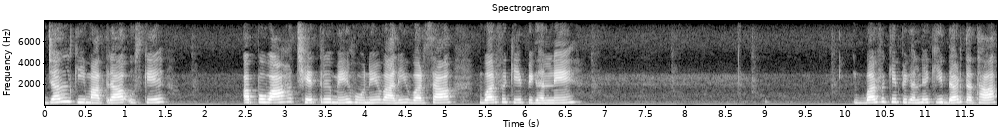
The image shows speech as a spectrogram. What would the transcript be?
जल की मात्रा उसके अपवाह क्षेत्र में होने वाली वर्षा, बर्फ़ के पिघलने, बर्फ़ के पिघलने की दर तथा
